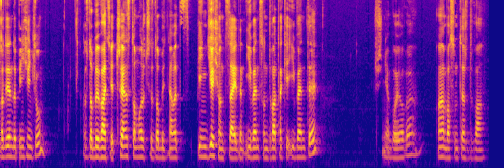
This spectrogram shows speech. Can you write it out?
od 1 do 50 zdobywacie. Często możecie zdobyć nawet z 50 za jeden event. Są dwa takie eventy. Ćwiczenia bojowe. One chyba są też dwa.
